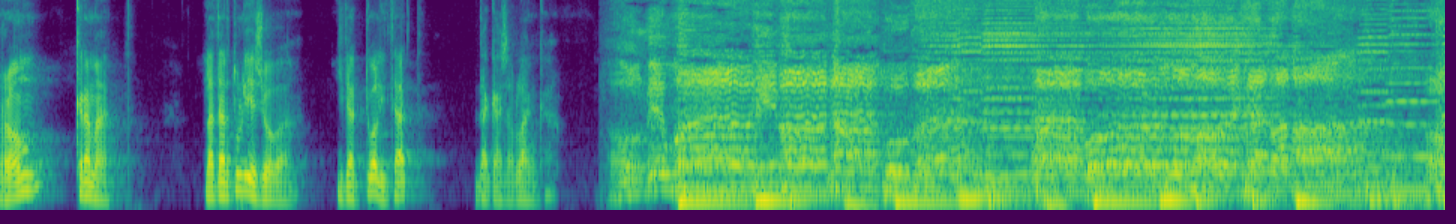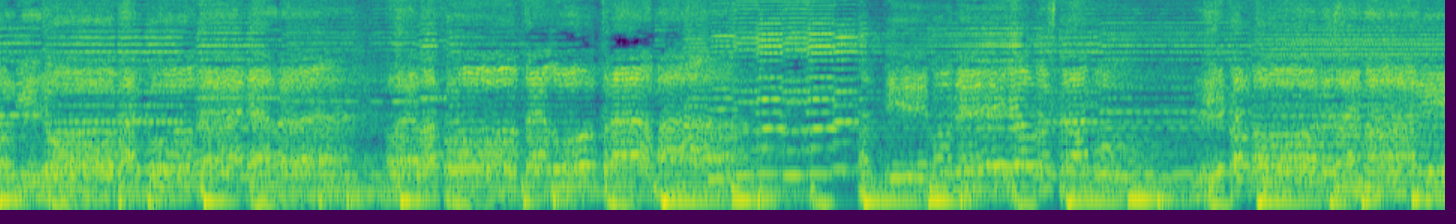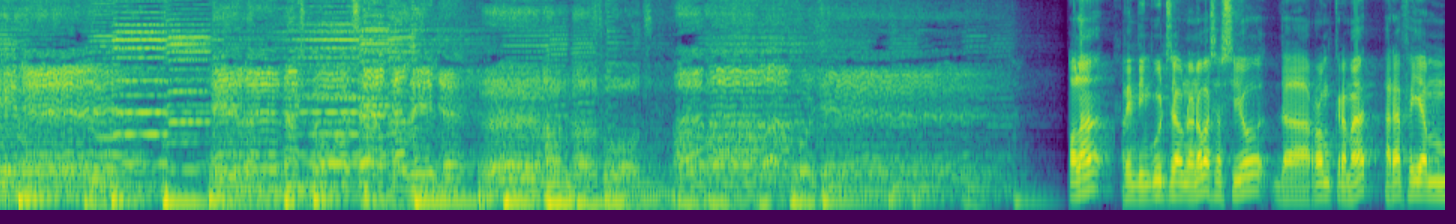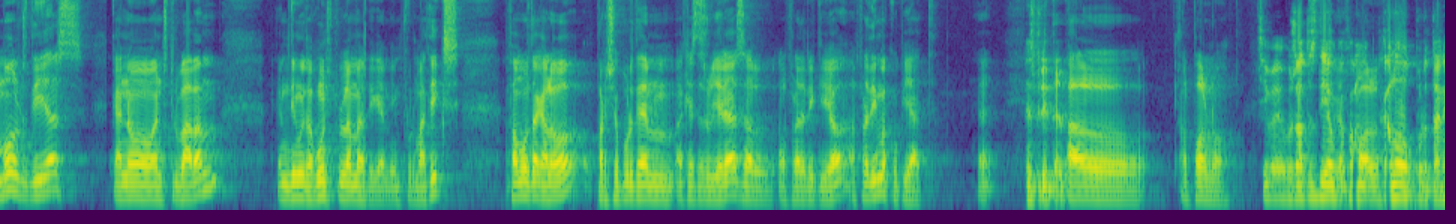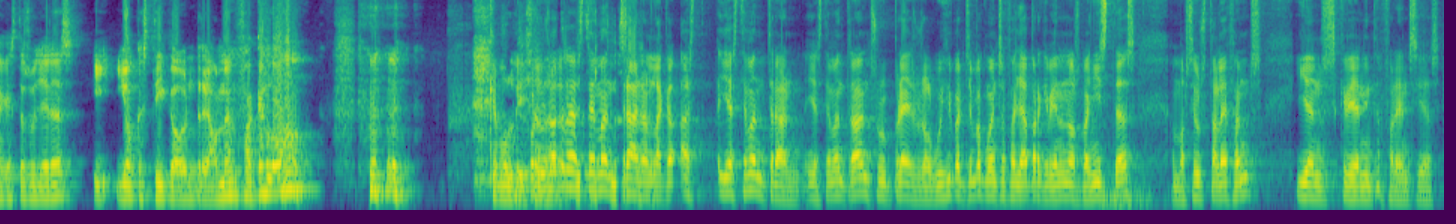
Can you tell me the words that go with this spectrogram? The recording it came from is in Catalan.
Rom cremat. La tertúlia jove i d'actualitat de Casablanca. El meu avi Hola, benvinguts a una nova sessió de Rom cremat. Ara feia molts dies que no ens trobàvem. Hem tingut alguns problemes, diguem, informàtics. Fa molta calor, per això portem aquestes ulleres, el, el Frederic i jo. El Frederic m'ha copiat. Eh? És veritat. El, el Pol no. Sí, bé, vosaltres dieu que fa Pol. molt calor portant aquestes ulleres i jo que estic on realment fa calor... Què vol dir Però nosaltres estem entrant en la... I estem entrant, i estem entrant sorpresos. El wifi, per exemple, comença a fallar perquè venen els banyistes amb els seus telèfons i ens creen interferències.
